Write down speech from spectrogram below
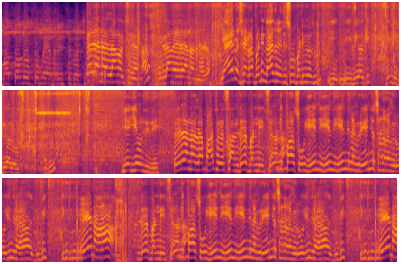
మొత్తం దోసుకోబోయే పరిస్థితికి వచ్చి వేరే అన్న ఇల్లాగా వచ్చింది అన్న. ఇల్లాగా అన్నాడు యాయన వచ్చినాడు రా బండి. నాది ఇది చూడు బండి బిగాలు చూడు. ఈ- బిగాలకి ఏంటి ఈ బిగాలు చూడు. ఏ ఎవరిది ఇది? వేరే ఇలా పాస్ చేస్తా అంటే బండి ఏంది ఇచ్చాను పాసు ఏంది ఏంది ఏందిరా మీరు? ఏం చేస్తాడారా మీరు? ఏందిరా? దిగు. ఏనా? అంటే బండి ఏంది ఇచ్చాను పాసు ఏంది ఏంది ఏందిరా మీరు? ఏం చేస్తాడారా మీరు? ఏందిరా? దిగు ఏనా?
